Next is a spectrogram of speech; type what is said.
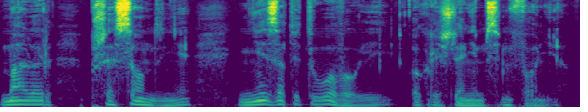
Mahler przesądnie nie zatytułował jej określeniem symfonia.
